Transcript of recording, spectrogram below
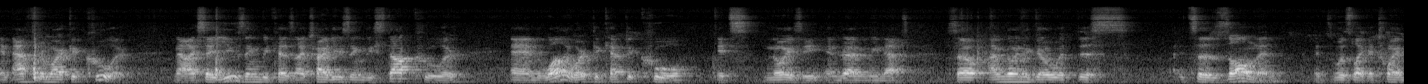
an aftermarket cooler. Now I say using because I tried using the stock cooler and while I worked it kept it cool. It's noisy and driving me nuts. So I'm going to go with this, it's a Zalman. It was like a $20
